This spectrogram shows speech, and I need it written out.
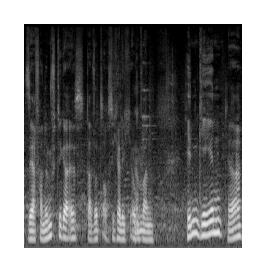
sehr vernünftiger ist. Da wird es auch sicherlich irgendwann ja. hingehen. Ja.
